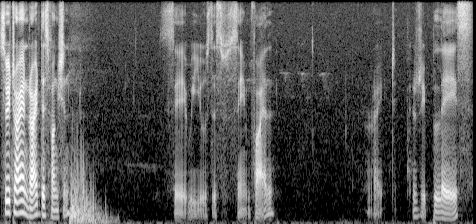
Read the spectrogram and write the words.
So we try and write this function. Say we use this same file, right? replace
